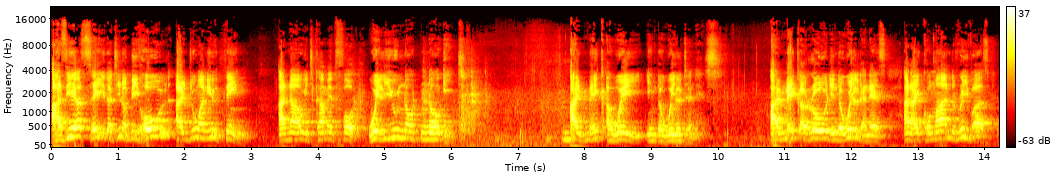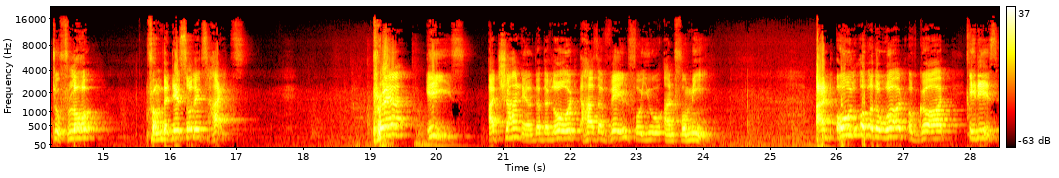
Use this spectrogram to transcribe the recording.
Has said that, you know, behold, I do a new thing, and now it cometh forth. Will you not know it? I make a way in the wilderness. I make a road in the wilderness, and I command rivers to flow from the desolate heights. Prayer is a channel that the Lord has availed for you and for me. And all over the Word of God, it is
